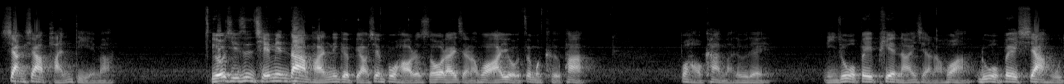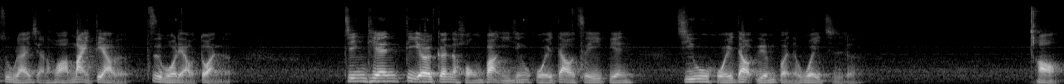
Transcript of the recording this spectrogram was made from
向下盘跌嘛，尤其是前面大盘那个表现不好的时候来讲的话，哎呦这么可怕，不好看嘛，对不对？你如果被骗来讲的话，如果被吓唬住来讲的话，卖掉了，自我了断了。今天第二根的红棒已经回到这一边，几乎回到原本的位置了。好。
